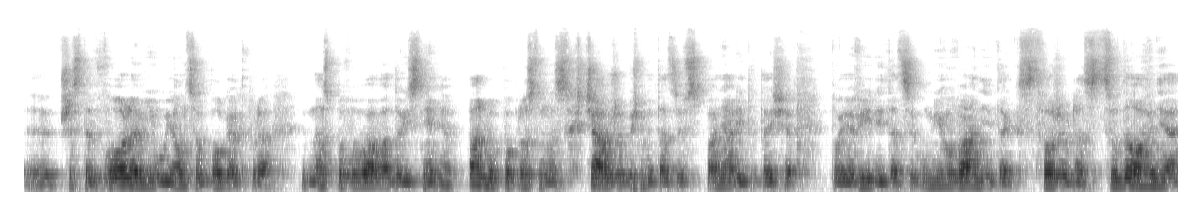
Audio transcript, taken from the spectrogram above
e, przez tę wolę miłującą Boga, która nas powołała do istnienia. Pan Bóg po prostu nas chciał, żebyśmy tacy wspaniali tutaj się pojawili, tacy umiłowani, tak stworzył nas cudownie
